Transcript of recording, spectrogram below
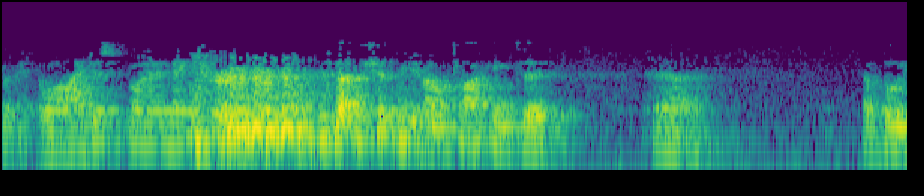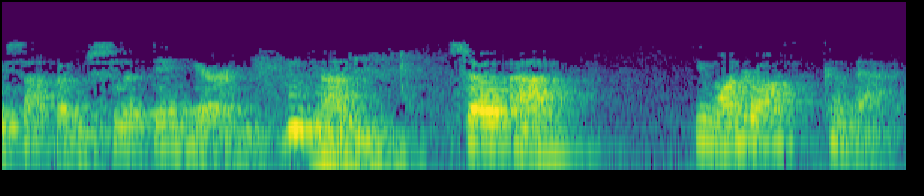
Okay. Well, I just wanted to make sure. you know, I'm talking to uh, a bodhisattva who slipped in here. And, um, so uh, you wander off, come back.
